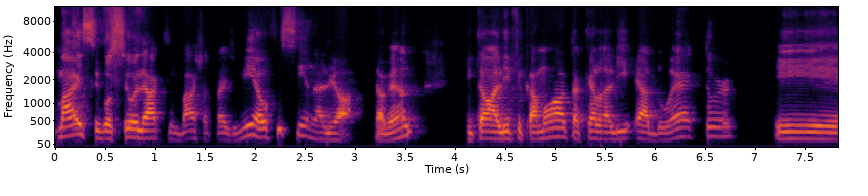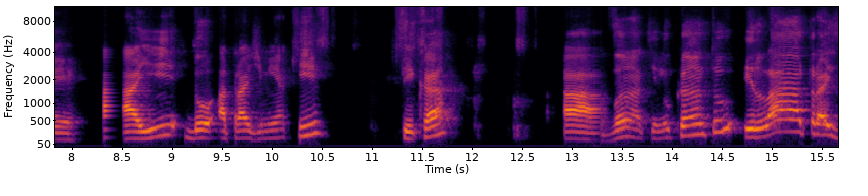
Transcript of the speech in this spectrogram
mas se você olhar aqui embaixo atrás de mim, é a oficina ali, ó. Tá vendo? Então ali fica a moto, aquela ali é a do Hector e aí do atrás de mim aqui fica a van aqui no canto e lá atrás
